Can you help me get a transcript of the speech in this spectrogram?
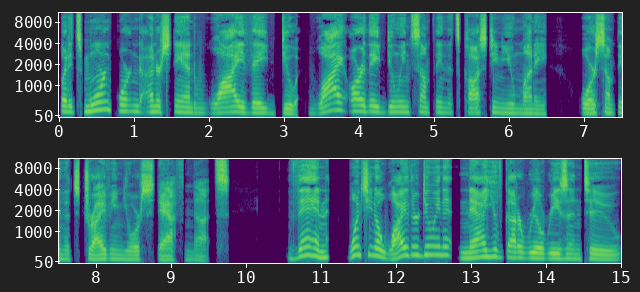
But it's more important to understand why they do it. Why are they doing something that's costing you money or something that's driving your staff nuts? Then, once you know why they're doing it, now you've got a real reason to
